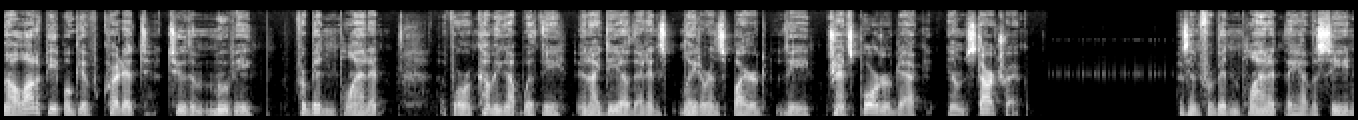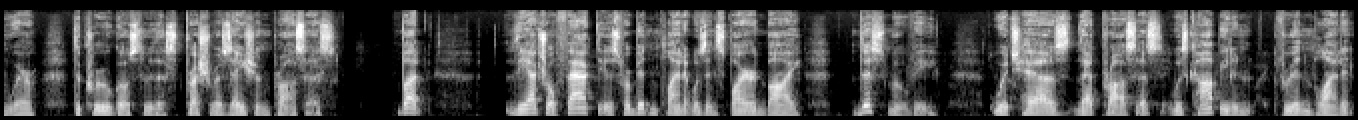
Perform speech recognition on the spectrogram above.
Now, a lot of people give credit to the movie Forbidden Planet for coming up with the an idea that ins- later inspired the transporter deck in Star Trek. As in Forbidden Planet, they have a scene where the crew goes through this pressurization process. But the actual fact is, Forbidden Planet was inspired by this movie, which has that process. It was copied in Forbidden Planet,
